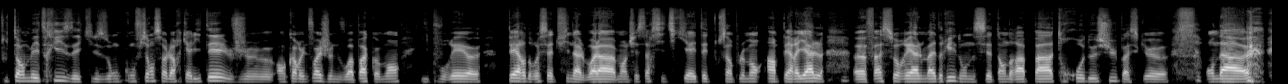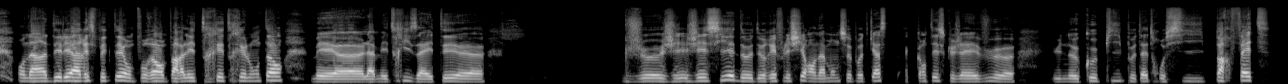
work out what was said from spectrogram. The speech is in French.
tout en maîtrise et qu'ils ont confiance en leur qualité, je, encore une fois, je ne vois pas comment ils pourraient perdre cette finale. Voilà, Manchester City qui a été tout simplement impérial face au Real Madrid. On ne s'étendra pas trop dessus parce que on a, on a un délai à respecter. On pourrait en parler très très longtemps mais euh, la maîtrise a été euh, j'ai essayé de, de, réfléchir en amont de ce podcast quand est-ce que j'avais vu euh, une copie peut-être aussi parfaite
